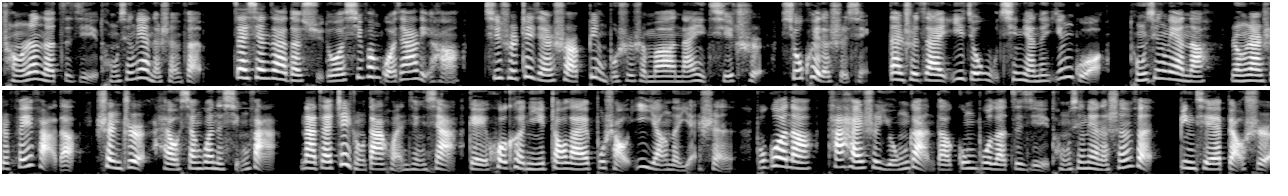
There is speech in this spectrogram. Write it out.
承认了自己同性恋的身份。在现在的许多西方国家里，哈，其实这件事儿并不是什么难以启齿、羞愧的事情。但是在一九五七年的英国，同性恋呢仍然是非法的，甚至还有相关的刑法。那在这种大环境下，给霍克尼招来不少异样的眼神。不过呢，他还是勇敢地公布了自己同性恋的身份，并且表示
